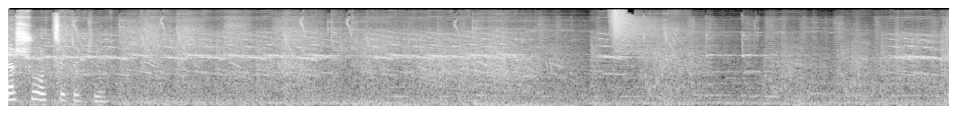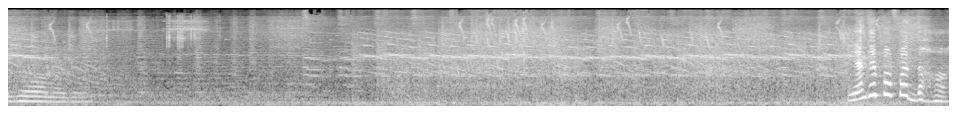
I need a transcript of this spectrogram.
Да що це таке? Ё-моё. Я не попадаю.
